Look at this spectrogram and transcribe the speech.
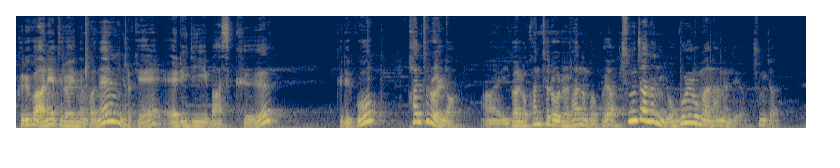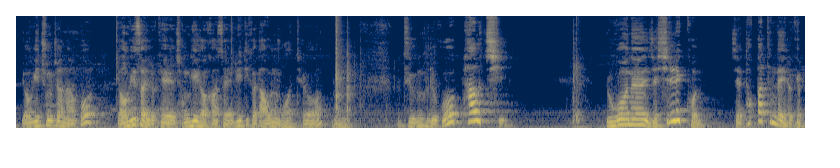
그리고 안에 들어있는 거는 이렇게 LED 마스크 그리고 컨트롤러 어, 이걸로 컨트롤을 하는 거고요. 충전은 이걸로만 하면 돼요. 충전. 여기 충전하고 여기서 이렇게 전기가 가서 LED가 나오는 것 같아요. 음. 등 그리고 파우치. 요거는 이제 실리콘 이제 턱 같은데 이렇게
